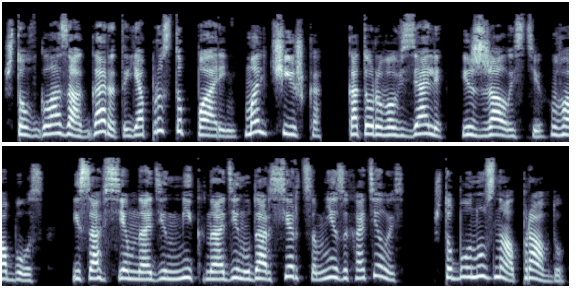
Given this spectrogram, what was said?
что в глазах Гаррета я просто парень, мальчишка, которого взяли из жалости в обоз. И совсем на один миг, на один удар сердца мне захотелось, чтобы он узнал правду.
